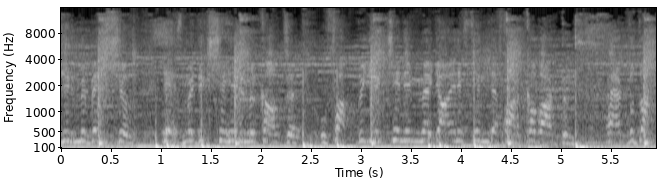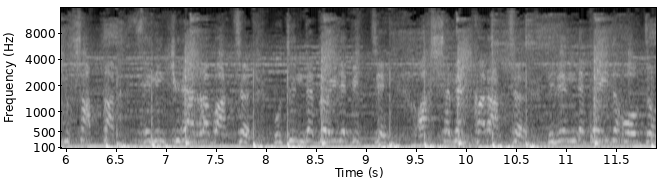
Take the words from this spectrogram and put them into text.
25 yıl gezmedik şehir mi kaldı? Ufak bir ilçenin meyhanesinde farka vardın Her dudak mı çatlak seninkiler rabattı. Bugün de böyle bitti. Akşam hep kararttı. Dilinde peydah oldu.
